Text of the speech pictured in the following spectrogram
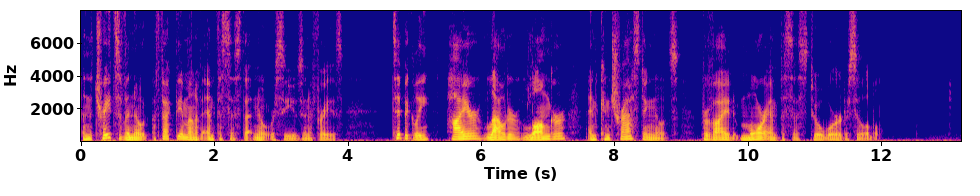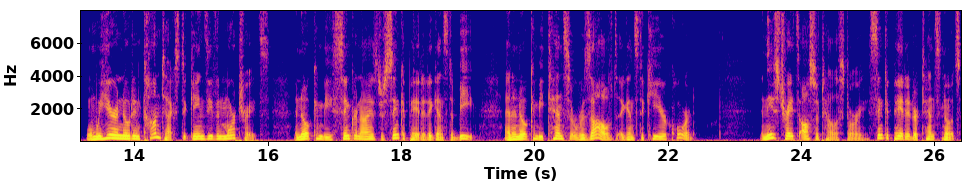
And the traits of a note affect the amount of emphasis that note receives in a phrase. Typically, higher, louder, longer, and contrasting notes provide more emphasis to a word or syllable. When we hear a note in context, it gains even more traits. A note can be synchronized or syncopated against a beat, and a note can be tense or resolved against a key or chord. And these traits also tell a story. Syncopated or tense notes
